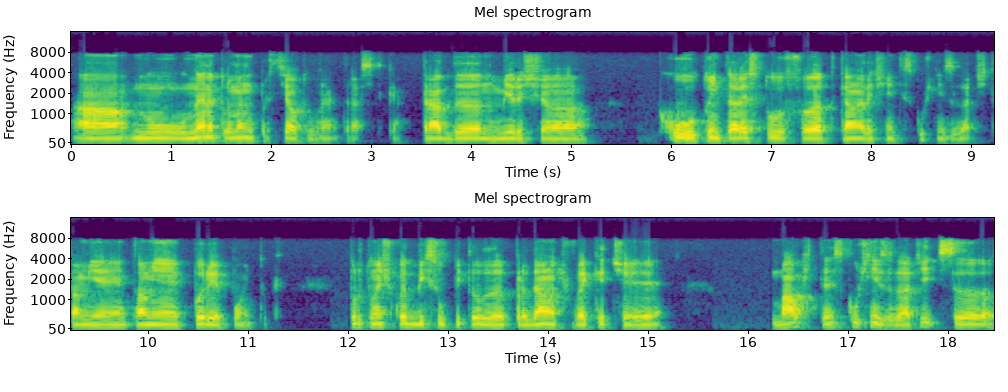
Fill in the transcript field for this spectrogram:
А, но не непременно през цялото време трябва да си така. Трябва да намираш а, хубавото, интересното в а, така наречените скучни задачи. Това ми е, това ми е първият поинт тук. Първото нещо, което бих се опитал да предам на човек е, че малките, скучни задачи са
